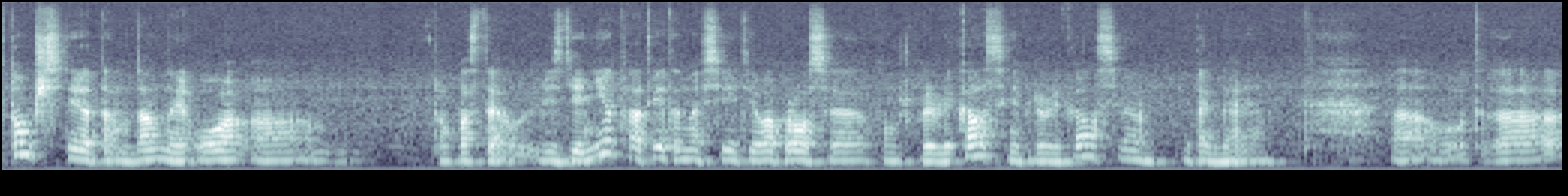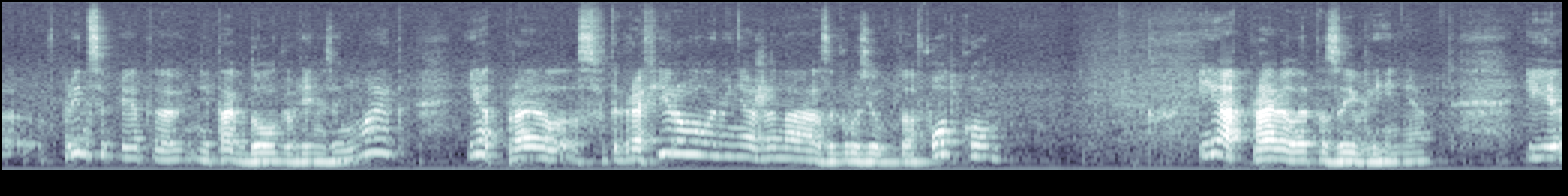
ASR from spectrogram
В том числе там данные о там поставил везде нет ответа на все эти вопросы, потому что привлекался, не привлекался и так далее. А, вот. А, в принципе, это не так долго времени занимает. И отправил, сфотографировала меня жена, загрузил туда фотку и отправил это заявление. И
